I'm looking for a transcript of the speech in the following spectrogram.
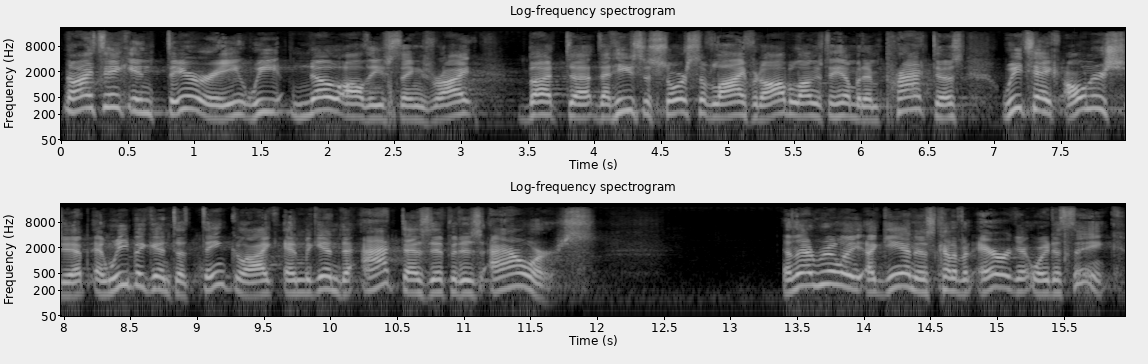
Now, I think in theory, we know all these things, right? But uh, that He's the source of life, it all belongs to Him. But in practice, we take ownership and we begin to think like and begin to act as if it is ours. And that really, again, is kind of an arrogant way to think.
